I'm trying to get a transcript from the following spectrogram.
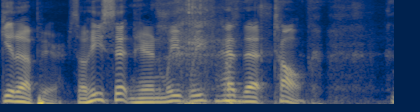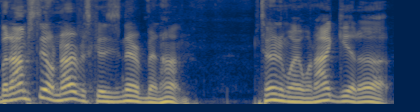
get up here." So he's sitting here, and we we've had that talk, but I'm still nervous because he's never been hunting. So anyway, when I get up,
